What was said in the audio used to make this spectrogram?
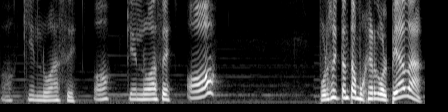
Oh, ¿quién lo hace? Oh, ¿quién lo hace? Oh, por eso hay tanta mujer golpeada.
